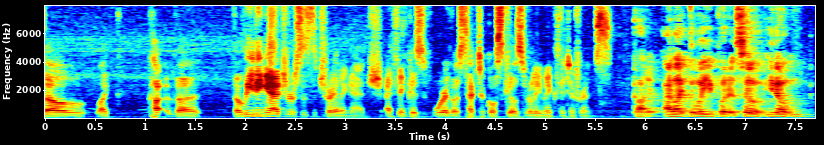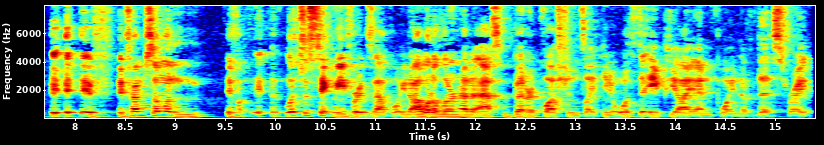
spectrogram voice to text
the like the the leading edge versus the trailing edge. I think is where those technical skills really make the difference. Got it. I like the way you put it. So you know, if if I'm someone, if let's just take me for example. You know, I want to learn how to ask better questions, like you know, what's the API endpoint of this, right?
